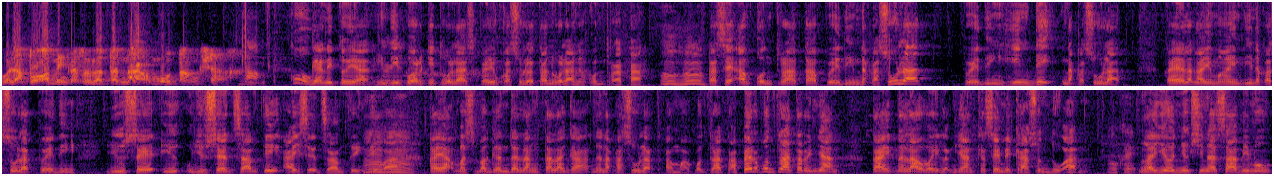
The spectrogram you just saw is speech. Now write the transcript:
wala po kaming kasulatan na umutang siya. Naku. Ganito yan, hindi porkit wala kayong kasulatan, wala ng kontrata. Kasi ang kontrata pwedeng nakasulat, pwedeng hindi nakasulat. Kaya lang nga, yung mga hindi nakasulat, pwedeng you, say, you, you said something, I said something, di ba? Kaya mas maganda lang talaga na nakasulat ang mga kontrata. Pero kontrata rin yan, kahit nalaway lang yan, kasi may kasunduan. Okay. Ngayon, yung sinasabi mong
